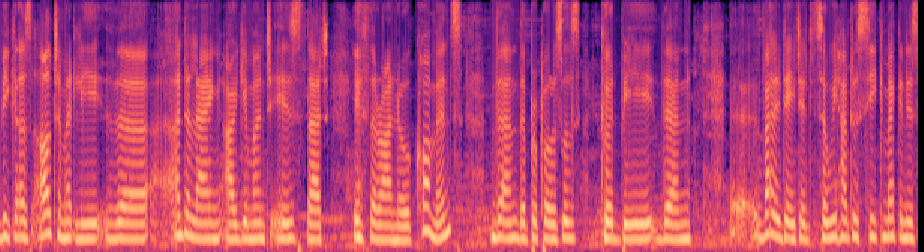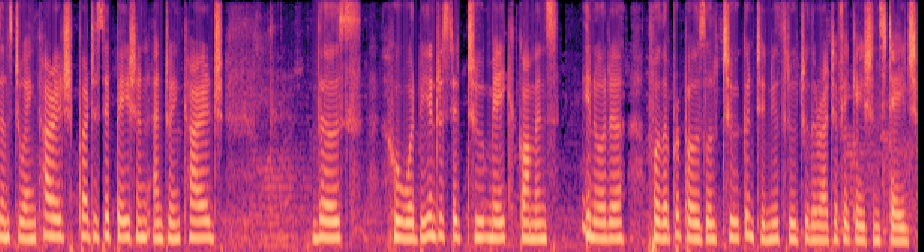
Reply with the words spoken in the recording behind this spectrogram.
because ultimately the underlying argument is that if there are no comments, then the proposals could be then uh, validated. So we have to seek mechanisms to encourage participation and to encourage those who would be interested to make comments in order for the proposal to continue through to the ratification stage.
